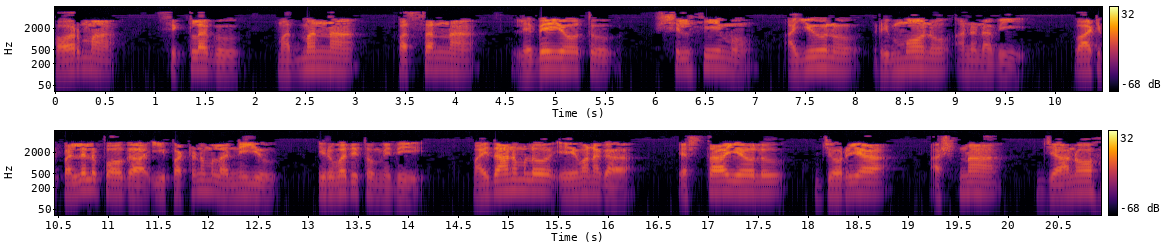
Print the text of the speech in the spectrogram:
హోర్మ సిక్లగు మద్మన్న పస్సన్న లెబెయోతు షిల్హీము అయ్యూను రిమ్మోను అనునవి. వాటి పల్లెలు పోగా ఈ పట్టణములన్నీయు ఇరువది తొమ్మిది మైదానములో ఏవనగా ఎస్తాయోలు జొర్యా అష్నా జానోహ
